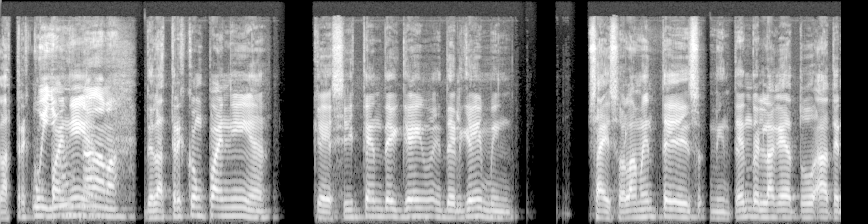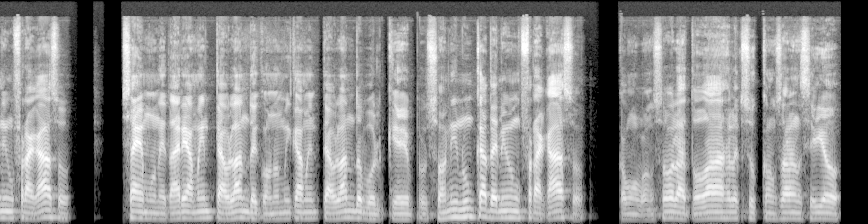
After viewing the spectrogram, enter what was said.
las tres Wii U, compañías, nada más. de las tres compañías que existen del, game, del gaming, o sea, solamente Nintendo es la que ha tenido un fracaso. O sea, monetariamente hablando, económicamente hablando, porque pues, Sony nunca ha tenido un fracaso como consola. Todas sus consolas han sido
